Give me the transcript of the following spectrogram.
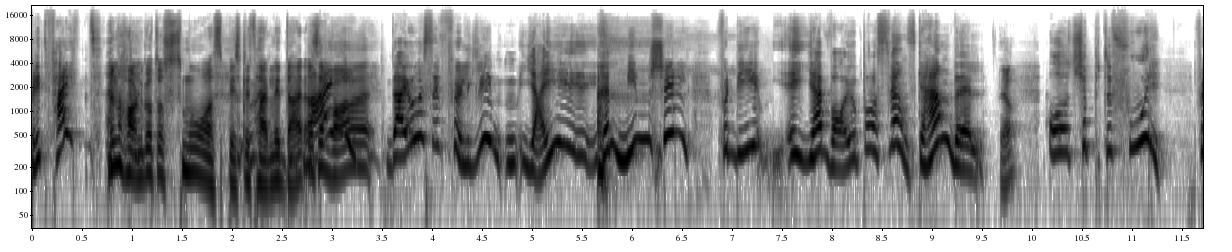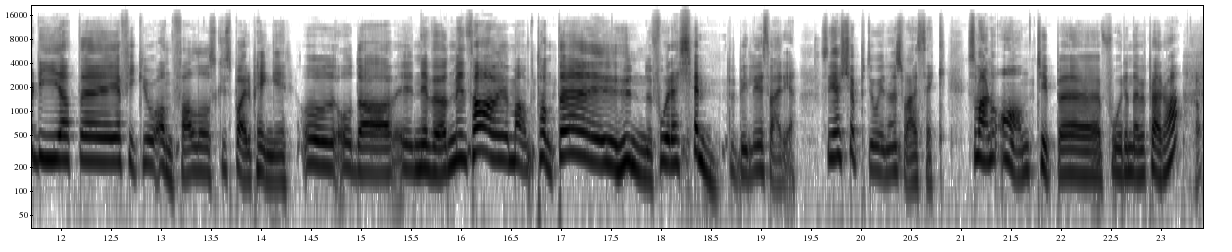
blitt feit. Men har han gått og småspist litt her eller litt der? Altså, Nei! hva Det er jo selvfølgelig jeg Det er min skyld. Fordi jeg var jo på svenskehandel Ja. og kjøpte fôr. Fordi at eh, jeg fikk jo anfall og skulle spare penger. Og, og da eh, nevøen min sa tante, hundefôr er kjempebillig i Sverige. Så jeg kjøpte jo inn en svær sekk. Som er noe annen type fôr enn det vi pleier å ha.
